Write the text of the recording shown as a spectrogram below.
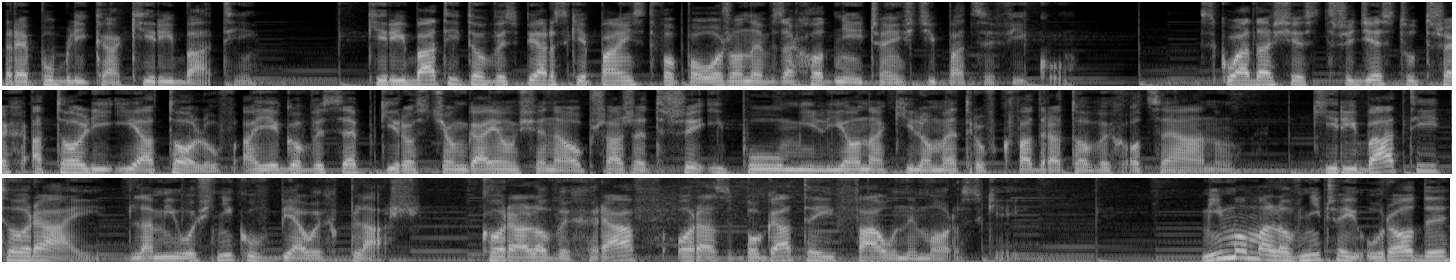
Republika Kiribati. Kiribati to wyspiarskie państwo położone w zachodniej części Pacyfiku. Składa się z 33 atoli i atolów, a jego wysepki rozciągają się na obszarze 3,5 miliona kilometrów kwadratowych oceanu. Kiribati to raj dla miłośników białych plaż, koralowych raf oraz bogatej fauny morskiej. Mimo malowniczej urody,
